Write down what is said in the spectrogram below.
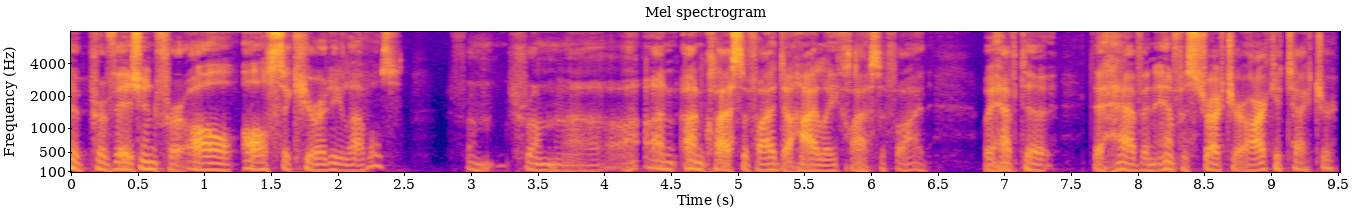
to provision for all all security levels, from from uh, un, unclassified to highly classified. We have to to have an infrastructure architecture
